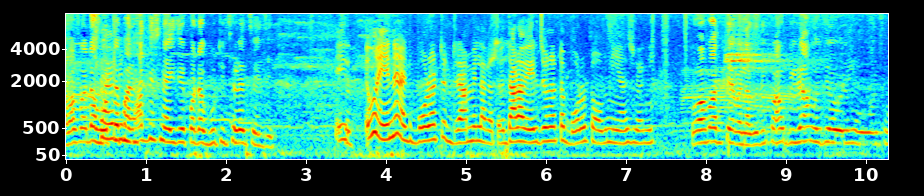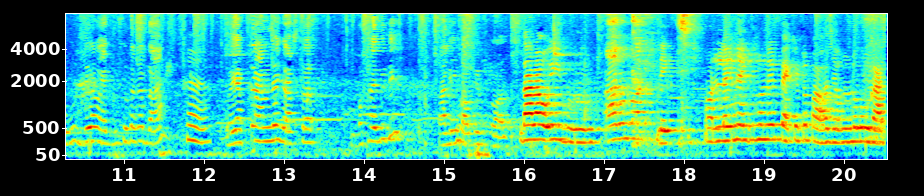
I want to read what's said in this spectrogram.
আবার কটা হতে পারে? হাত দিস না এই যে কটা গুটি ছেড়েছে এই যে। এই এবং এনে একটা বড় একটা ড্রামে লাগাতে হবে। দাঁড়াও এর জন্য একটা বড় টব নিয়ে আসবে আমি। না যদি কাউ ওই যে ওই ওই সবুজ এক দুশো টাকা দাম। হ্যাঁ। ওই একটা আনলে গাছটা বসাই দিবি তাহলেই হবে ফল। দাঁড়া ওই আর দেখছি। অনলাইনে এক ধরনের প্যাকেটও পাওয়া যায় গাছ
